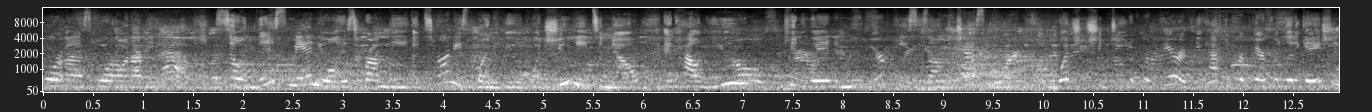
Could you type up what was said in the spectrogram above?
for us or on our behalf. So this manual is from the attorney's point of view of what you need to know and how you can win and move your pieces on the chessboard, what you should do to prepare. If you have to prepare for litigation,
